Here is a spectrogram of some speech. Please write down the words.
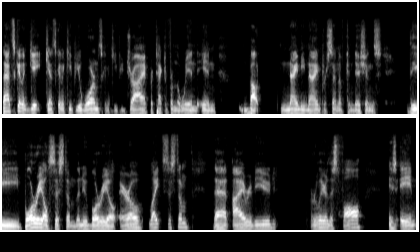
That's to get it's to keep you warm it's to keep you dry protected from the wind in about 99% of conditions. The Boreal system, the new Boreal Aero light system that I reviewed earlier this fall is a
